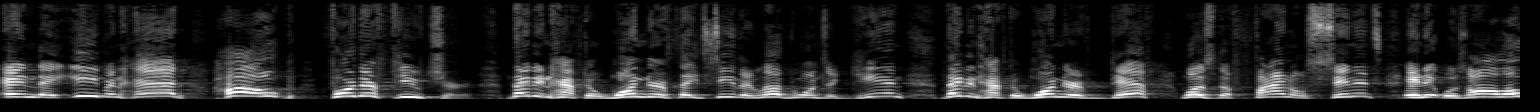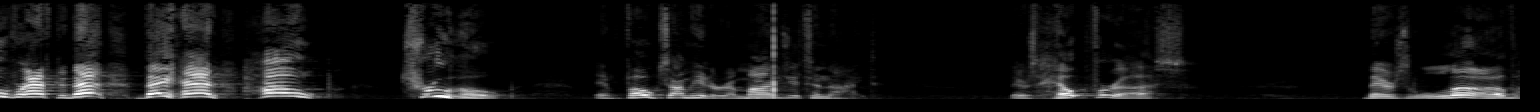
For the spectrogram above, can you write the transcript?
and they even had hope for their future. They didn't have to wonder if they'd see their loved ones again. They didn't have to wonder if death was the final sentence and it was all over after that. They had hope, true hope. And folks, I'm here to remind you tonight there's help for us, there's love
